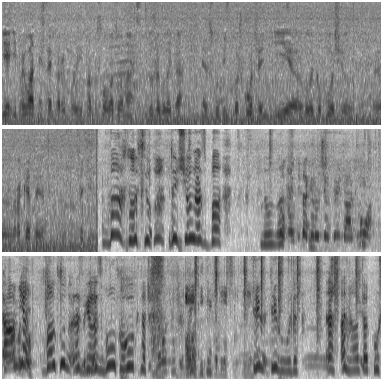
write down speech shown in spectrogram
є і приватний сектор, і промислова зона дуже велика ступінь пошкоджень і е, велику площу е, ракети е, заділи. бахнуло все. Да еще раз бахнуло. А у тебя, короче, открыто окно. А у меня балкон разбило сбоку, окна. А у вас дитинка була в квартирі? Три, три года. А, она так уж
